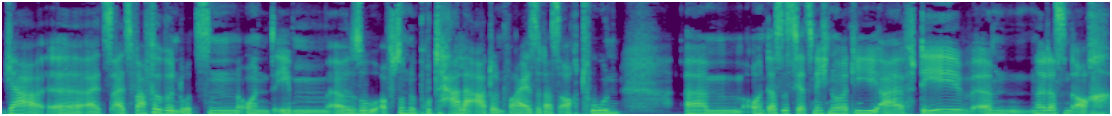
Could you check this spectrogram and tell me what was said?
ja äh, als als Waffe benutzen und eben äh, so auf so eine brutale Art und Weise das auch tun. Ähm, und das ist jetzt nicht nur die AfD, ähm, ne, das sind auch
